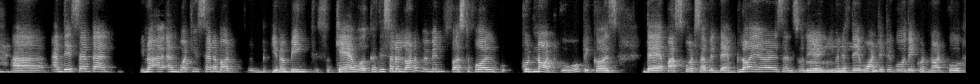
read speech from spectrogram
mm-hmm. uh, and they said that you know, and what you said about, you know, being care workers, they said a lot of women, first of all, could not go because their passports are with their employers. And so they, mm. even if they wanted to go, they could not go.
